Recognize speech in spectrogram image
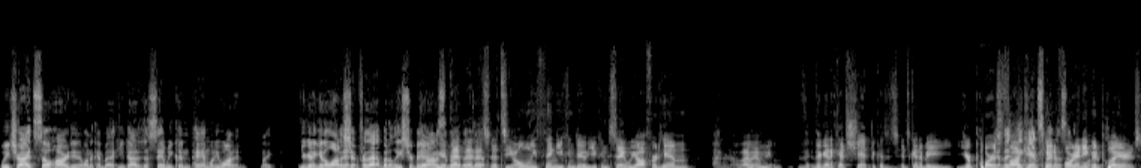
we tried so hard, you didn't want to come back. You got to just say we couldn't pay him what he wanted. Like you're going to get a lot of That- shit for that, but at least you're being That- honest yeah, about that- it. That's that- that's the only thing you can do. You can say we offered him. I don't know. I mean, they're going to catch shit because it's, it's going to be you're poor as they- fuck. they can't can't afford any good players.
